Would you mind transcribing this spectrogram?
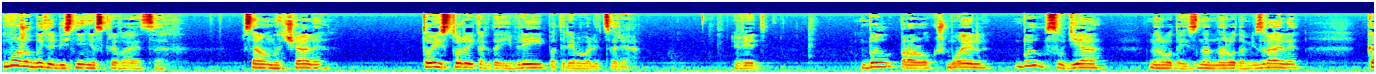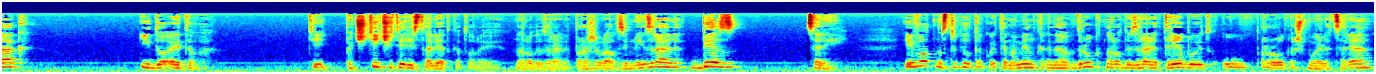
Может быть, объяснение скрывается в самом начале, той истории, когда евреи потребовали царя. Ведь был пророк Шмуэль, был судья народа, над народом Израиля, как и до этого. Почти 400 лет, которые народ Израиля проживал в земле Израиля, без царей. И вот наступил какой-то момент, когда вдруг народ Израиля требует у пророка Шмуэля царя,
